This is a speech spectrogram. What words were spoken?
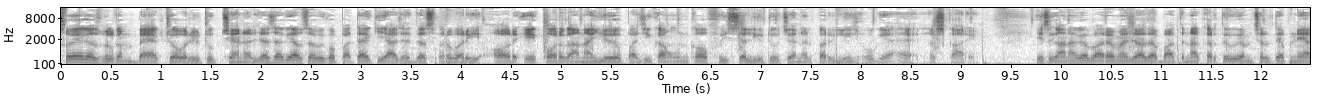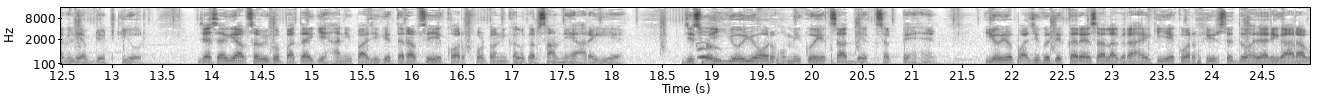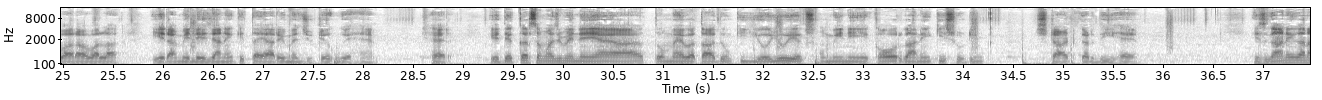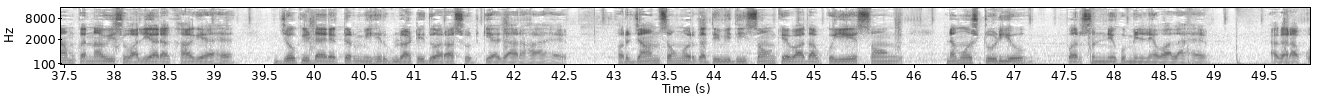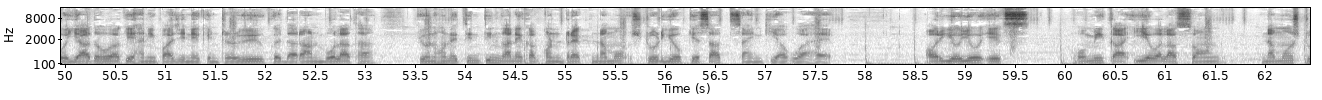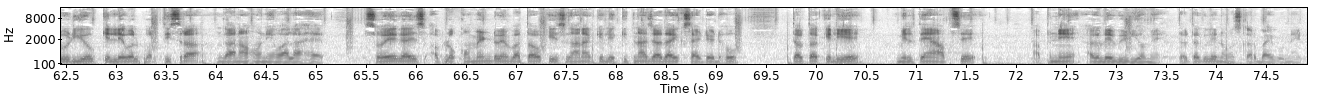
So so, welcome back to our YouTube channel जैसा कि आप सभी को पता है कि आज है 10 फरवरी और एक और गाना यो पाजी का उनका ऑफिशियल यूट्यूब चैनल पर रिलीज़ हो गया है लश्कारे इस गाना के बारे में ज़्यादा बात ना करते हुए हम चलते अपने अगले अपडेट की ओर। जैसा कि आप सभी को पता है कि हनी पाजी की तरफ़ से एक और फ़ोटो निकल सामने आ रही है जिसमें योयो और होमी को एक साथ देख सकते हैं। योयो पाजी को देखकर ऐसा लग रहा है कि एक बार फिर से 2011-12 वाला एरा में ले जाने की तैयारी में जुटे हुए हैं। खैर ये देखकर समझ में नहीं आया तो मैं बता दूँ कि योयो एक्स होमी ने एक और गाने की शूटिंग स्टार्ट कर दी है। इस गाने का नाम कन्ना विश वालिया रखा गया है, जो कि डायरेक्टर मिहिर गुलाटी द्वारा शूट किया जा रहा है। और जाम सॉन्ग और गतिविधि सॉन्ग के बाद आपको ये सॉन्ग नमो स्टूडियो पर सुनने को मिलने वाला है। अगर आपको याद होगा कि हनी पाजी ने एक इंटरव्यू के दौरान बोला था कि उन्होंने तीन तीन गाने का कॉन्ट्रैक्ट नमो स्टूडियो के साथ साइन किया हुआ है। और यो यो एक्स होमी का ये वाला सॉन्ग नमो स्टूडियो के लेवल पर तीसरा गाना होने वाला है। सो ये गाइस आप लोग कमेंट में बताओ कि इस गाना के लिए कितना ज़्यादा एक्साइटेड हो। तब तक के लिए मिलते हैं आपसे अपने अगले वीडियो में। तब तक के लिए नमस्कार बाय गुड नाइट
